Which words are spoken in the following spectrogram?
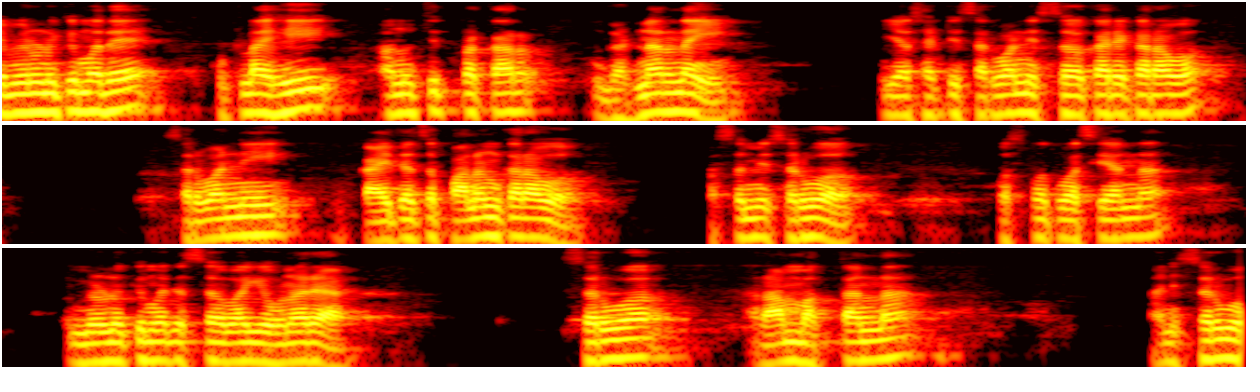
या मिरवणुकीमध्ये कुठलाही अनुचित प्रकार घडणार नाही. यासाठी सर्वांनी सहकार्य करावं. सर्वांनी कायद्याचं पालन करावं असं मी सर्व वसमतवासियांना मिरवणुकीमध्ये सहभागी होणाऱ्या सर्व रामभक्तांना आणि सर्व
